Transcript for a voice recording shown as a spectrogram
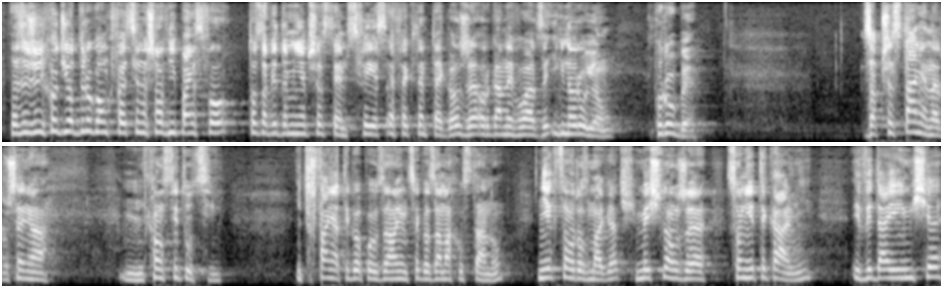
Natomiast jeżeli chodzi o drugą kwestię, no szanowni państwo, to zawiadomienie o przestępstwie jest efektem tego, że organy władzy ignorują próby zaprzestania naruszenia mm, konstytucji i trwania tego pełzającego zamachu stanu. Nie chcą rozmawiać, myślą, że są nietykalni i wydaje mi się,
